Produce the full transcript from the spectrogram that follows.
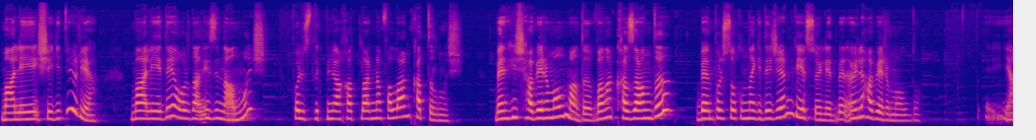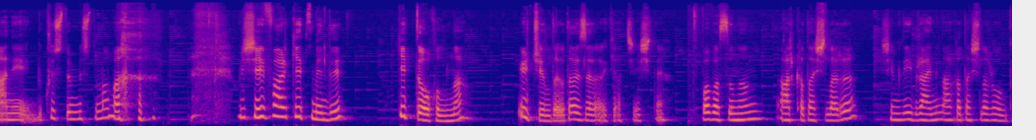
maliyeye işe gidiyor ya. Maliyede oradan izin almış. Polislik mülakatlarına falan katılmış. Ben hiç haberim olmadı. Bana kazandı. Ben polis okuluna gideceğim diye söyledi. Ben öyle haberim oldu. Yani küstüm müstüm ama bir şey fark etmedi. Gitti okuluna. Üç yıldır da özel harekatçı işte. Babasının arkadaşları şimdi İbrahim'in arkadaşları oldu.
